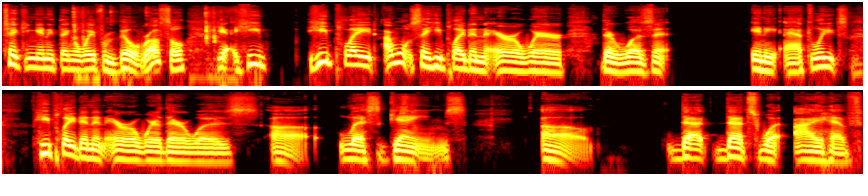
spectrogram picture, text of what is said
taking anything away from Bill Russell. Yeah, he he played. I won't say he played in an era where there wasn't any athletes. He played in an era where there was uh, less games. Uh, that that's what I have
